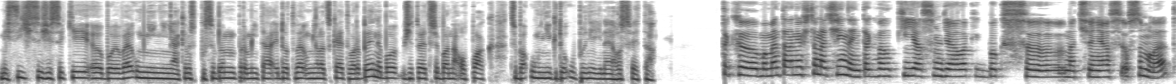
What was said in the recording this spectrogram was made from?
Myslíš si, že se ti uh, bojové umění nějakým způsobem promítá i do tvé umělecké tvorby, nebo že to je třeba naopak, třeba únik do úplně jiného světa? Tak momentálně už to nadšení není tak velký. Já jsem dělala kickbox nadšeně asi 8 let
